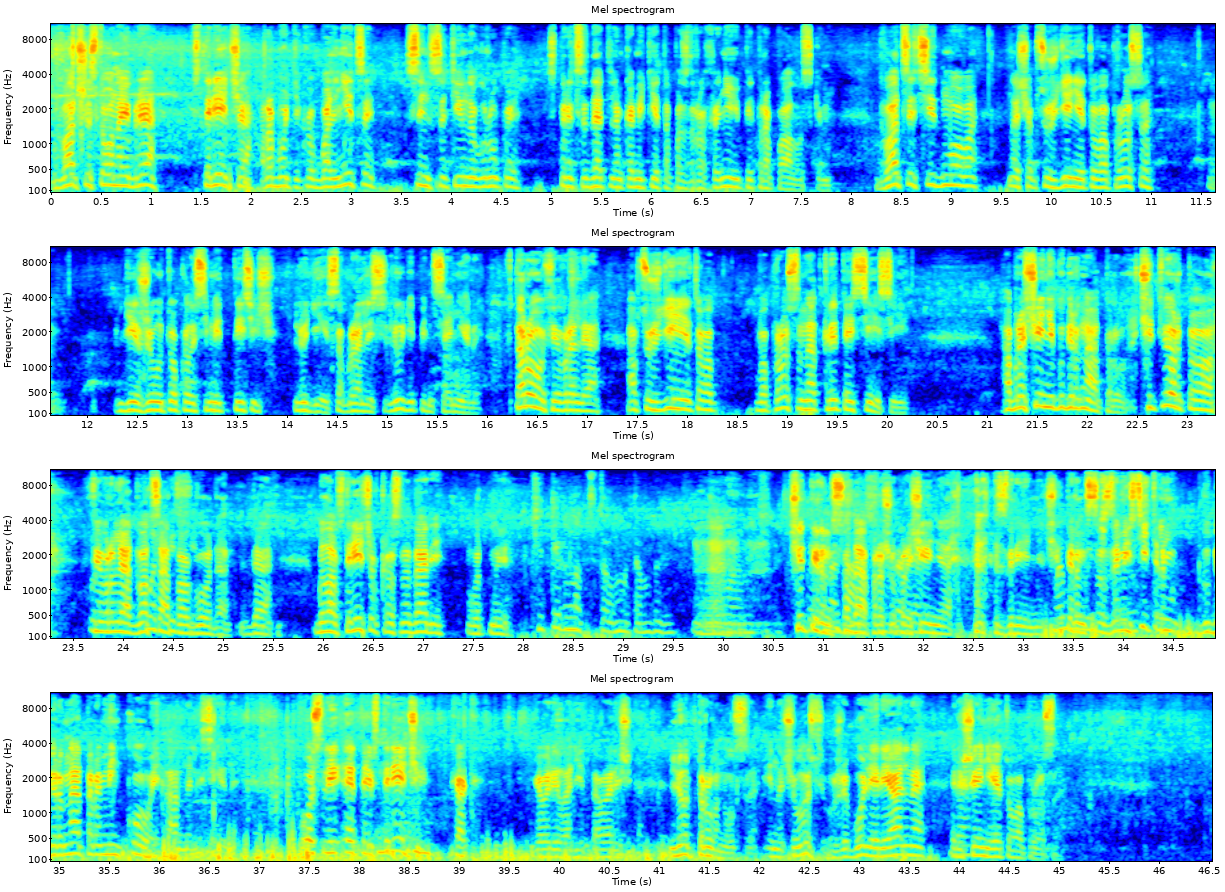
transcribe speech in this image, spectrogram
26 ноября встреча работников больницы с инициативной группой с председателем комитета по здравоохранению Петропавловским. 27-го значит, обсуждение этого вопроса, э, где живут около 7 тысяч людей. Собрались люди, пенсионеры. 2 февраля обсуждение этого вопроса на открытой сессии. Обращение к губернатору. 4 февраля 2020 Подписи. года да, была встреча в Краснодаре. Вот мы 14 мы там были. Виктор Иванович. 14, да, Да, прошу февраля. прощения, зрения. 14 были с заместителем губернатора Миньковой Анны Алексеевны. После этой встречи, как говорил один товарищ, лед тронулся. И началось уже более реальное решение этого вопроса.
